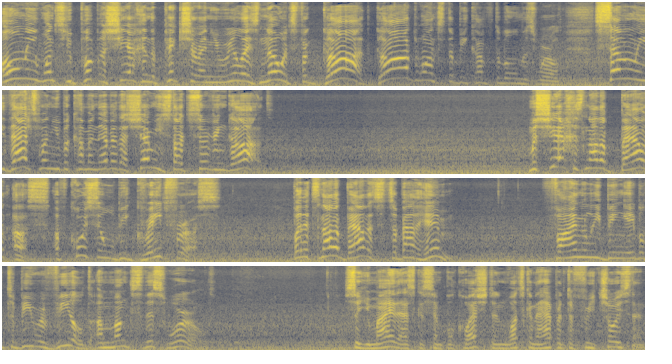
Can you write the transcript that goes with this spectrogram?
Only once you put Mashiach in the picture and you realize, no, it's for God. God wants to be comfortable in this world. Suddenly, that's when you become an Eved Hashem. You start serving God. Mashiach is not about us. Of course, it will be great for us. But it's not about us, it's about Him. Finally, being able to be revealed amongst this world. So, you might ask a simple question what's going to happen to free choice then?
